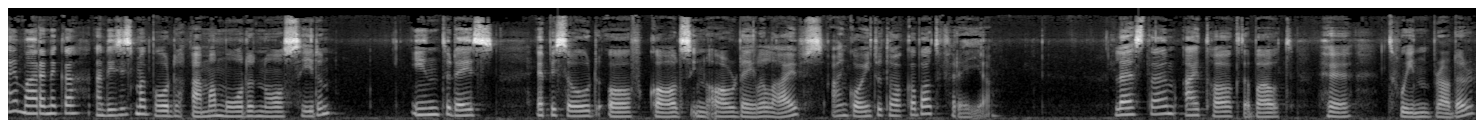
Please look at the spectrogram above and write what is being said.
I'm Marenika, and this is my pod I'm a Modern Norse Heathen. In today's episode of Gods in Our Daily Lives, I'm going to talk about Freya. Last time I talked about her twin brother,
